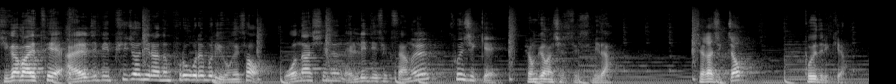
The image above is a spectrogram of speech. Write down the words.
기가바이트의 RGB 퓨전이라는 프로그램을 이용해서 원하시는 LED 색상을 손쉽게 변경하실 수 있습니다. 제가 직접 보여드릴게요.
